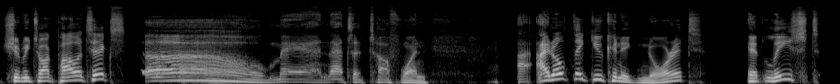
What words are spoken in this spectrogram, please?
Should we talk politics? Oh man, that's a tough one. I don't think you can ignore it, at least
